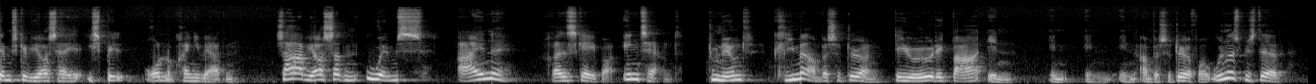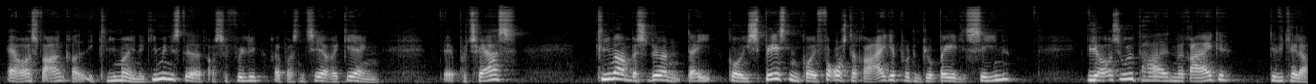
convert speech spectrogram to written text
dem skal vi også have i spil rundt omkring i verden. Så har vi også sådan UM's egne redskaber internt. Du nævnte klimaambassadøren. Det er jo øvrigt ikke bare en, en, en, en ambassadør fra Udenrigsministeriet, er også forankret i Klima- og Energiministeriet og selvfølgelig repræsenterer regeringen Øh, på tværs. Klimaambassadøren, der går i spidsen, går i forreste række på den globale scene. Vi har også udpeget en række, det vi kalder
